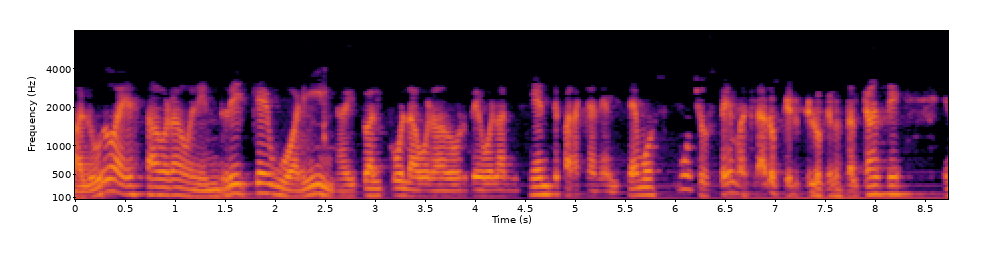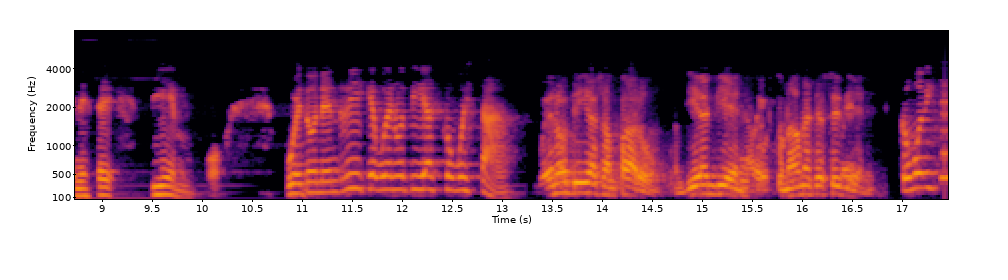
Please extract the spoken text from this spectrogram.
Saludo a esta hora don Enrique Guarín, habitual colaborador de Hola Mi Gente, para que analicemos muchos temas, claro, que, que lo que nos alcance en este tiempo. Pues don Enrique, buenos días, ¿cómo está? Buenos días, Amparo. Bien, bien, afortunadamente estoy bien. ¿Cómo dice?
